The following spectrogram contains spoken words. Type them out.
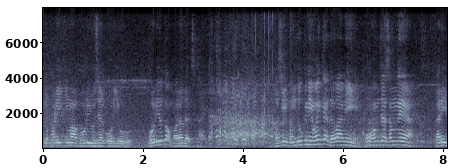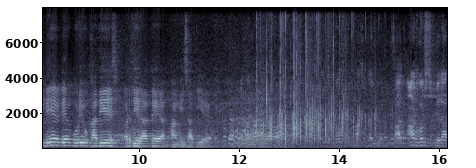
કે પડીકીમાં ગોળિયું છે ગોળિયું? ગોળિયું તો મરદ જ ખાય. પછી બંદૂકની હોય કે દવાની? હું સમજે સમને, તારી બે બે ગોળીઓ ખાધીશ અડધી રાતે હામી સાથીએ આઠ વર્ષ પહેલા,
